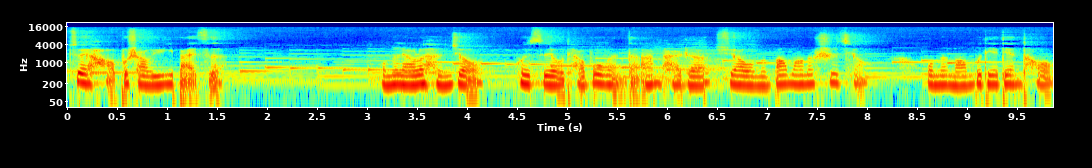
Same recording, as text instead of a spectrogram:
最好不少于一百字。”我们聊了很久，惠子有条不紊地安排着需要我们帮忙的事情，我们忙不迭点头。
